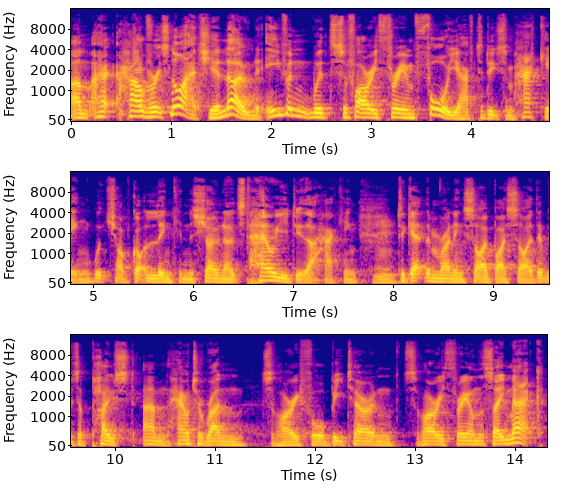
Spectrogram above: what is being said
Um, h- however, it's not actually alone. Even with Safari three and four, you have to do some hacking, which I've got a link in the show notes to how you do that hacking to get them running side by side. There was a post um, how to run Safari four beta and Safari three on the same Mac.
